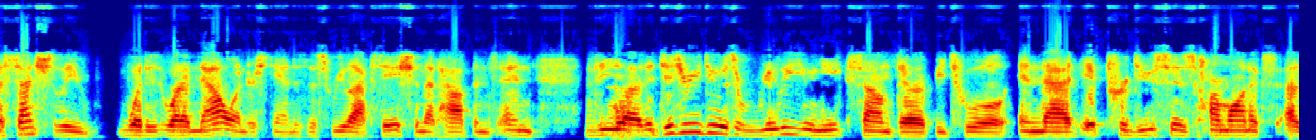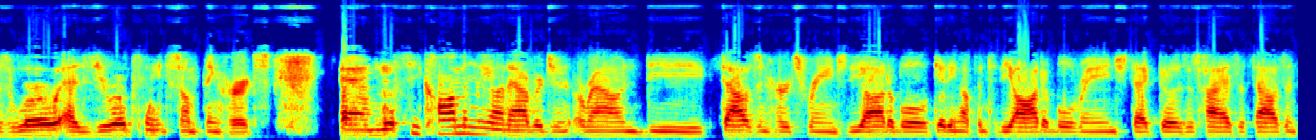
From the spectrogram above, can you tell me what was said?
essentially what is what I now understand is this relaxation that happens. And the uh, the didgeridoo is a really unique sound therapy tool in that it produces harmonics as low as zero point something hertz and you'll see commonly on average around the 1000 hertz range, the audible, getting up into the audible range that goes as high as a 1000.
